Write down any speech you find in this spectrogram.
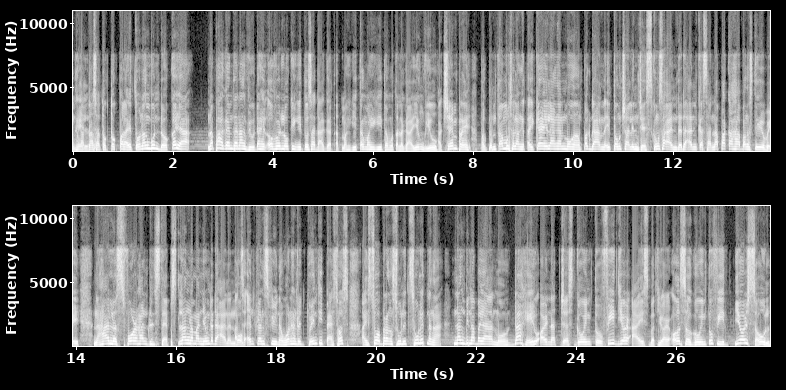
anghel. At nasa tuktok pala ito ng bundok kaya Napakaganda ng view dahil overlooking ito sa dagat at makikitang makikita mo talaga yung view. At syempre, pagpunta mo sa langit ay kailangan mo nga pagdaan na itong challenges kung saan dadaan ka sa napakahabang stairway na halos 400 steps lang naman yung dadaanan mo. At sa entrance fee na 120 pesos ay sobrang sulit-sulit na nga nang binabayaran mo dahil you are not just going to feed your eyes but you are also going to feed your soul.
